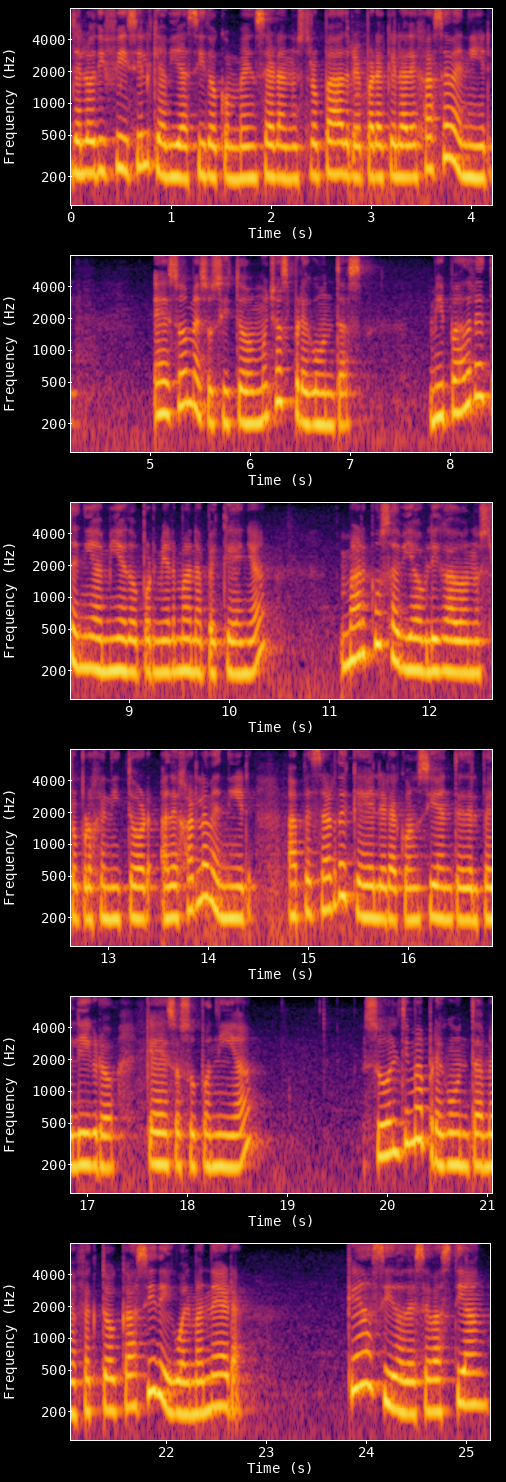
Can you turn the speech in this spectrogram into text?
de lo difícil que había sido convencer a nuestro padre para que la dejase venir eso me suscitó muchas preguntas. ¿Mi padre tenía miedo por mi hermana pequeña? ¿Marcus había obligado a nuestro progenitor a dejarla venir a pesar de que él era consciente del peligro que eso suponía? Su última pregunta me afectó casi de igual manera. ¿Qué ha sido de Sebastián?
